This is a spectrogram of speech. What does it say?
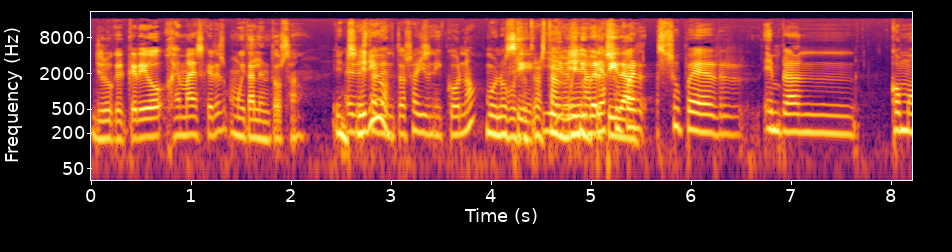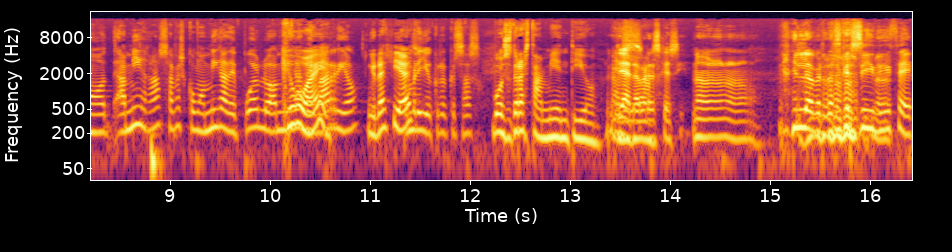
Yo lo que creo, Gemma, es que eres muy talentosa. ¿En Eres serio? talentosa y un icono. Bueno, vosotras Y eres también. tía divertida. súper, súper, en plan, como amiga, ¿sabes? Como amiga de pueblo, amiga guay. de barrio. Gracias. Hombre, yo creo que esas... Vosotras también, tío. Ya, la verdad es que sí. No, no, no, no. La verdad es que sí, dice.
